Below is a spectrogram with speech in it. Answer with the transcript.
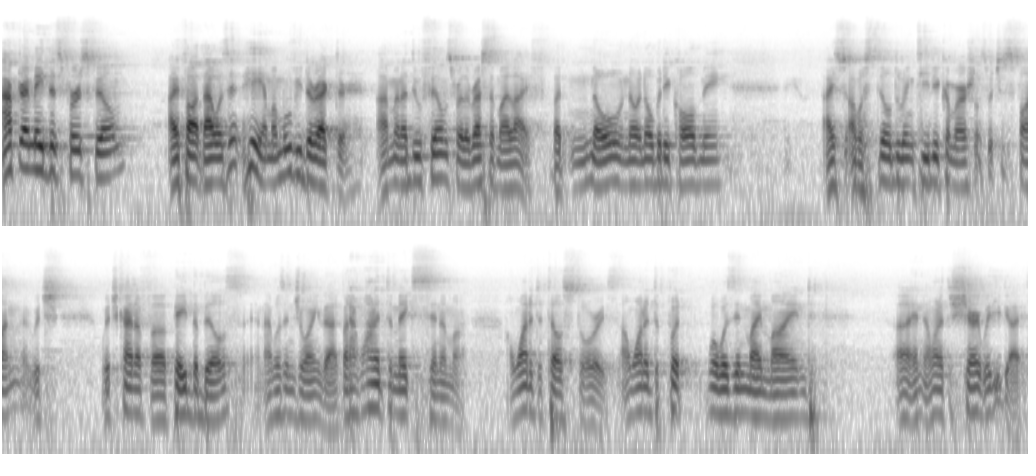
After I made this first film, I thought that was it. Hey, I'm a movie director. I'm going to do films for the rest of my life. But no, no, nobody called me. I, I was still doing TV commercials, which is fun, which, which kind of uh, paid the bills, and I was enjoying that. But I wanted to make cinema. I wanted to tell stories. I wanted to put what was in my mind, uh, and I wanted to share it with you guys.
